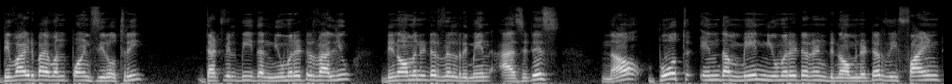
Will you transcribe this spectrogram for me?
divided by 1.03 that will be the numerator value denominator will remain as it is. Now both in the main numerator and denominator we find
